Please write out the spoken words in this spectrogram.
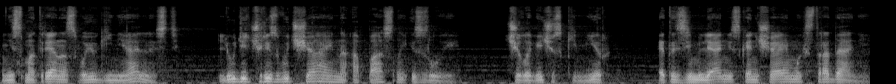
Несмотря на свою гениальность, люди чрезвычайно опасны и злы. Человеческий мир – это земля нескончаемых страданий.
